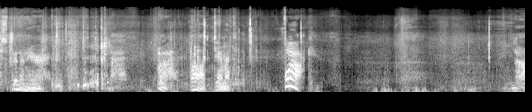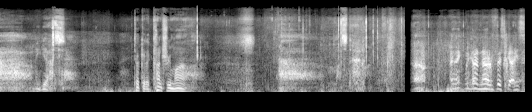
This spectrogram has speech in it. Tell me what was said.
spinning here. Oh, damn it. Fuck! Nah, let me guess. Took it a country mile. Must have. Uh, I we got another fish, guys.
